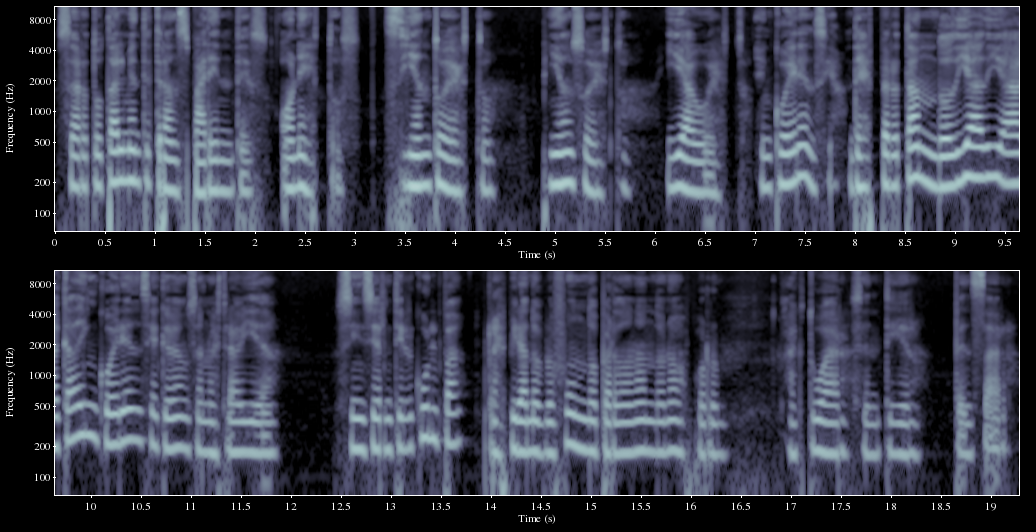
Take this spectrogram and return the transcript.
ser totalmente transparentes, honestos. Siento esto, pienso esto y hago esto. En coherencia, despertando día a día a cada incoherencia que vemos en nuestra vida, sin sentir culpa, respirando profundo, perdonándonos por actuar, sentir, pensar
